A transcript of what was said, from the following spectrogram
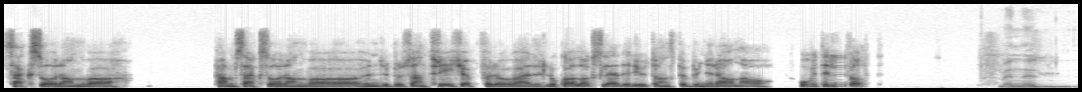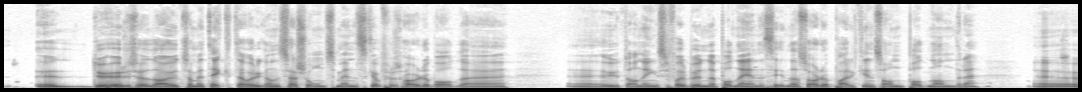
seks årene var fem-seks årene var 100 frikjøpt for å være lokallagsleder i Utdanningsforbundet Rana og hovedtillitsvalgt. Men eh, eh, du høres jo da ut som et ekte organisasjonsmenneske, for så har du både eh, Utdanningsforbundet på den ene siden, og så har du Parkinson på den andre. Eh,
